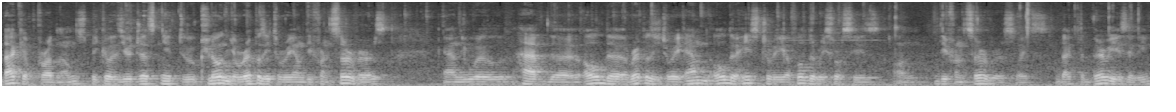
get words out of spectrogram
backup problems because you just need to clone your repository on different servers and you will have the, all the repository and all the history of all the resources on different servers, so it's backed up very easily.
